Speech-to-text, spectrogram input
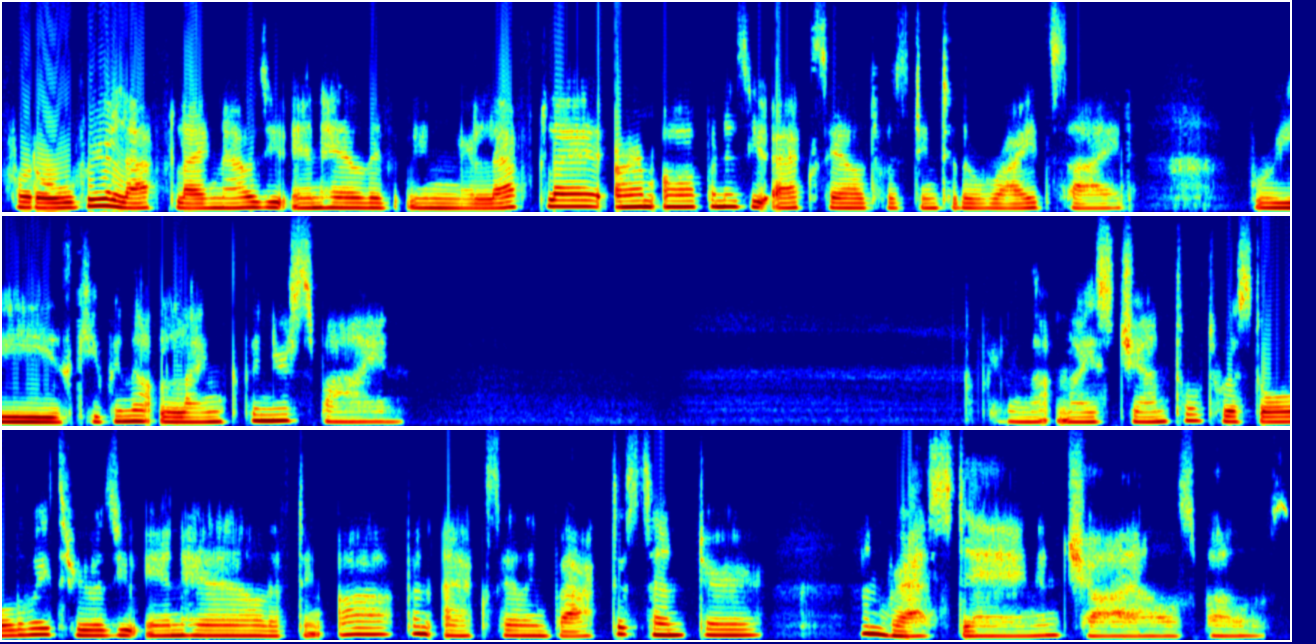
foot over your left leg now as you inhale, lifting your left leg arm up, and as you exhale, twisting to the right side. Breathe, keeping that length in your spine. Feeling that nice gentle twist all the way through as you inhale, lifting up and exhaling back to center and resting in child's pose.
